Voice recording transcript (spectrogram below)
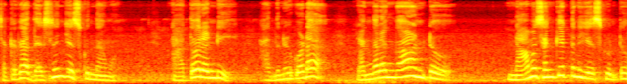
చక్కగా దర్శనం చేసుకుందాము. నాతో రండి. అందరూ కూడా రంగరంగా అంటూ నామ సంకీర్తన చేసుకుంటూ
